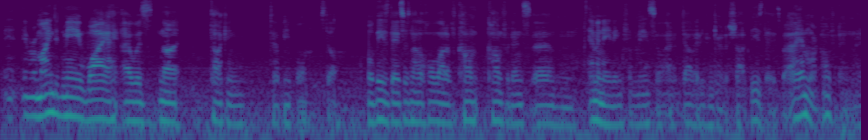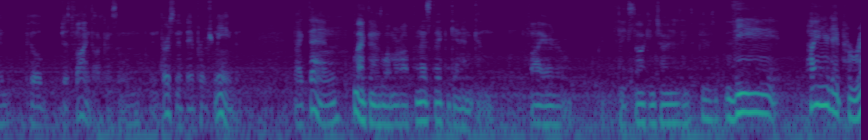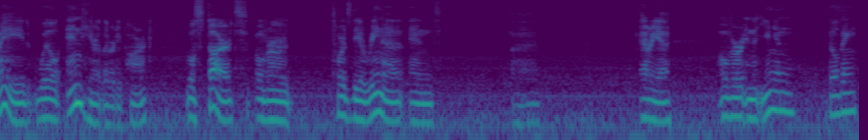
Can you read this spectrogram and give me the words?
it, it reminded me why I, I was not talking to people still. Well, these days there's not a whole lot of com confidence um, emanating from me, so I doubt I'd even give it a shot these days. But I am more confident, and I'd feel just fine talking to someone in person if they approached me. But back then, back then I was a lot more optimistic. Again, hadn't fired or fake stalking charges, things at Peterson. The Pioneer Day Parade will end here at Liberty Park. It will start over towards the arena and area over in the Union building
